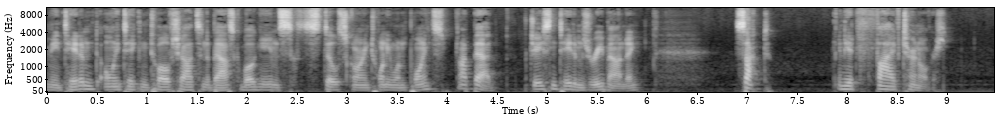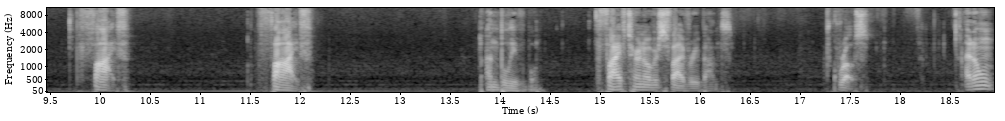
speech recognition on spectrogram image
I mean, Tatum only taking 12 shots in a basketball game, still scoring 21 points. Not bad. Jayson Tatum's rebounding sucked. And he had five turnovers. Five. Five. Unbelievable. Five turnovers, five rebounds. Gross. I don't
